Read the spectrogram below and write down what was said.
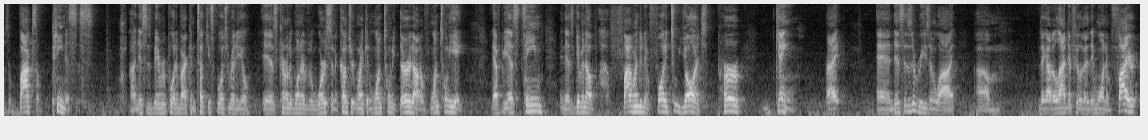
was a box of penises. And this is being reported by Kentucky Sports Radio. is currently one of the worst in the country, ranking 123rd out of 128. The FBS team and has given up 542 yards per game, right? And this is the reason why um, they got a lot that feel that they want him fired.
